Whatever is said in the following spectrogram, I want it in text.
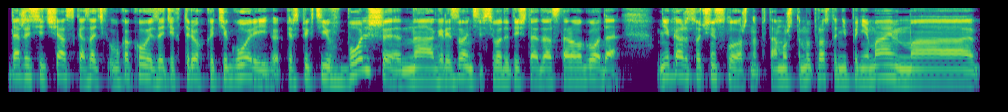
даже сейчас сказать, у какой из этих трех категорий перспектив больше на горизонте всего 2022 года, мне кажется, очень сложно, потому что мы просто не понимаем, а,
